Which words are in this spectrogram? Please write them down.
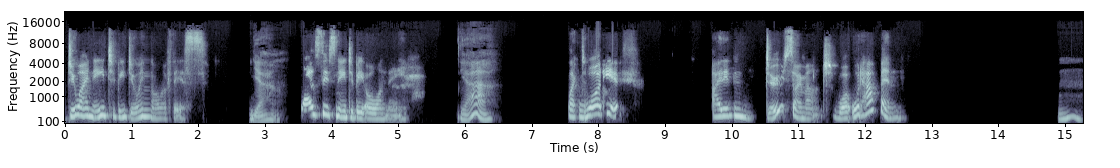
do I need to be doing all of this? Yeah. Does this need to be all on me? Yeah. Like, what if I didn't do so much? What would happen? Mm.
